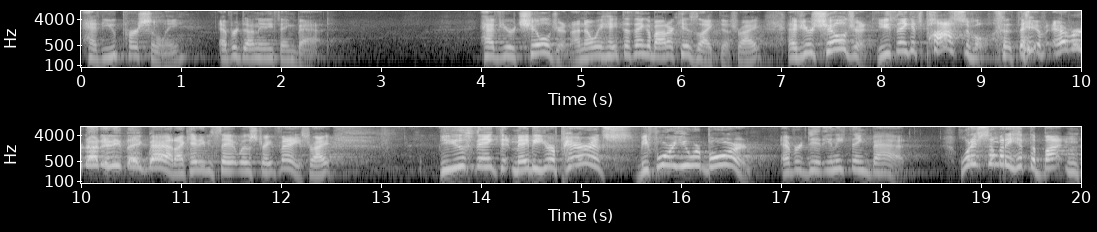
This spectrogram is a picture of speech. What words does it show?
Have you personally ever done anything bad? Have your children, I know we hate to think about our kids like this, right? Have your children, you think it's possible that they have ever done anything bad? I can't even say it with a straight face, right? Do you think that maybe your parents, before you were born, ever did anything bad? What if somebody hit the button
